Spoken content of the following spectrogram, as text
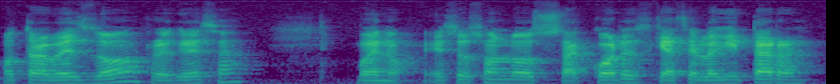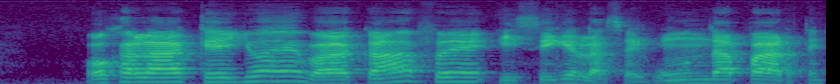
Otra vez do, regresa. Bueno, esos son los acordes que hace la guitarra. Ojalá que llueva café y sigue la segunda parte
